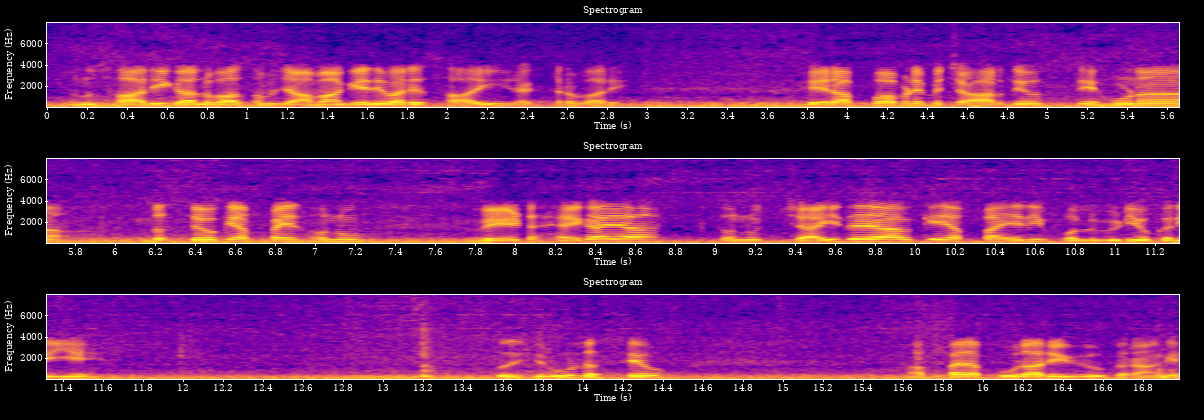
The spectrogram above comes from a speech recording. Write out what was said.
ਤੁਹਾਨੂੰ ਸਾਰੀ ਗੱਲਬਾਤ ਸਮਝਾਵਾਂਗੇ ਇਹਦੇ ਬਾਰੇ ਸਾਰੀ ਟਰੈਕਟਰ ਬਾਰੇ। ਫਿਰ ਆਪਾਂ ਆਪਣੇ ਵਿਚਾਰ ਦਿਓ ਤੇ ਹੁਣ ਦੱਸਿਓ ਕਿ ਆਪਾਂ ਇਹ ਤੁਹਾਨੂੰ ਵੇਟ ਹੈਗਾ ਆ, ਤੁਹਾਨੂੰ ਚਾਹੀਦਾ ਆ ਕਿ ਆਪਾਂ ਇਹਦੀ ਫੁੱਲ ਵੀਡੀਓ ਕਰੀਏ। ਤੁਸੀਂ ਜਰੂਰ ਦੱਸਿਓ। ਆਪਾਂ ਇਹਦਾ ਪੂਰਾ ਰਿਵਿਊ ਕਰਾਂਗੇ।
